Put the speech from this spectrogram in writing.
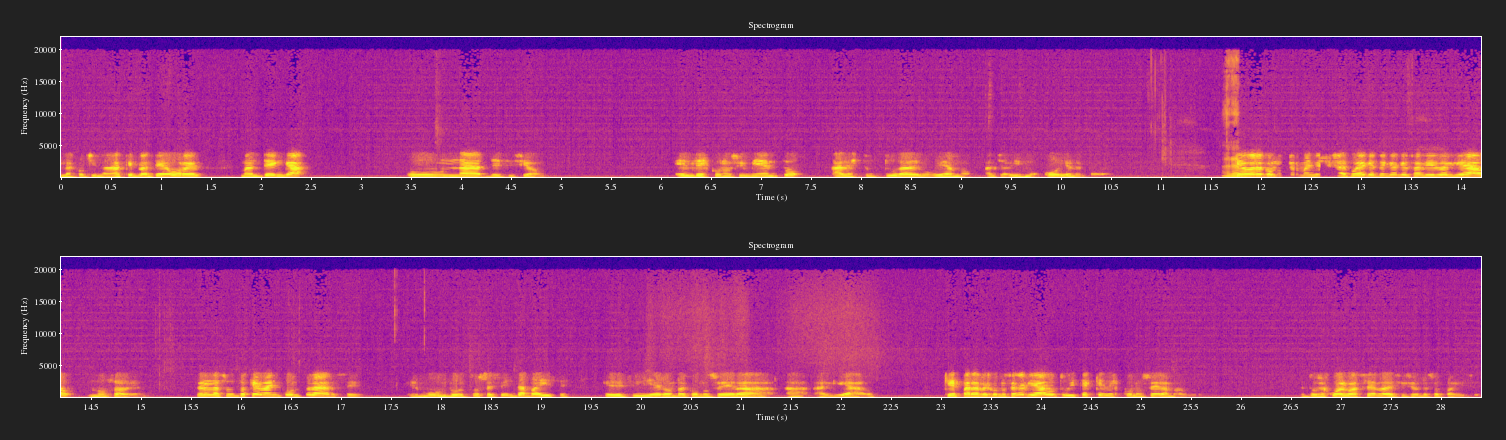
las cochinadas que plantea Borrell, mantenga una decisión. El desconocimiento a la estructura del gobierno, al chavismo hoy en el poder. ¿Qué va a reconocer mañana después de que tenga que salir del guiado? No sabemos. Pero el asunto es que va a encontrarse el mundo, estos 60 países que decidieron reconocer a, al guiado, que para reconocer al Guaidó tuviste que desconocer a Maduro. Entonces, ¿cuál va a ser la decisión de esos países?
